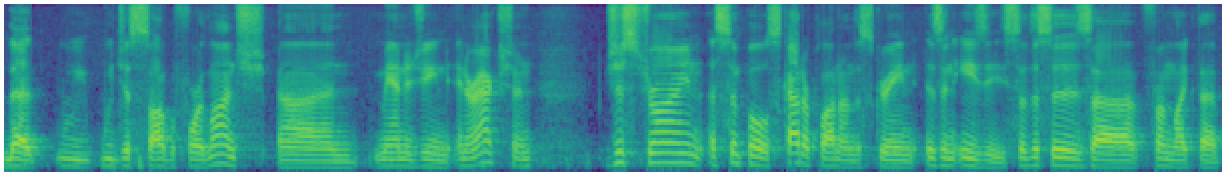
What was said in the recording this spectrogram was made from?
that we, we just saw before lunch and managing interaction, just drawing a simple scatter plot on the screen isn't easy. So this is uh, from like the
